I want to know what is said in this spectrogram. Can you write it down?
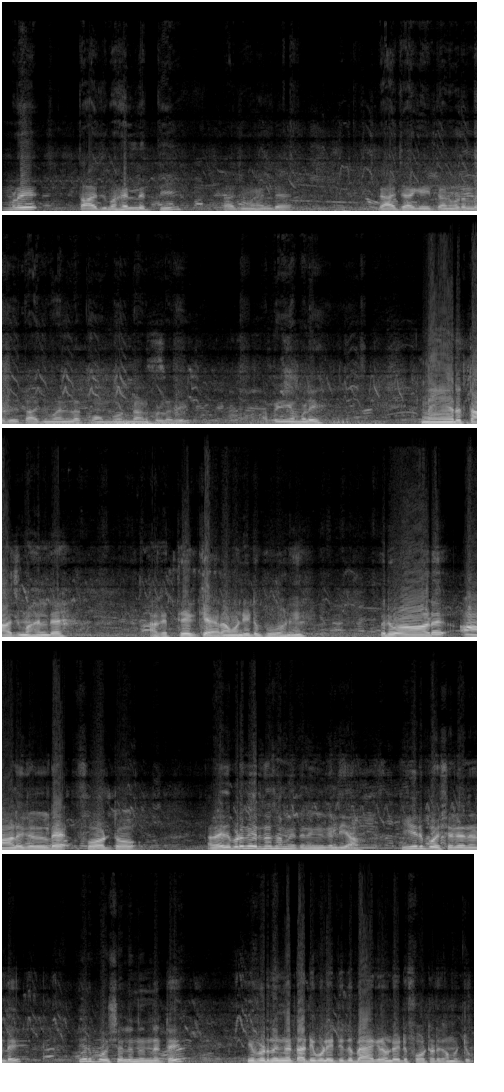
നമ്മൾ താജ്മഹലിലെത്തി. താജ്മഹലിന്റെ രാജാ ഗേറ്റാണ് ഇവിടെ ഉള്ളത് താജ്മഹലിലെ കോമ്പൗണ്ടാണ് ഇപ്പോൾ ഉള്ളത്. അപ്പോൾ ഇനി നമ്മൾ നേരെ താജ്മഹലിന്റെ അകത്തേക്ക് കയറാൻ വേണ്ടിയിട്ട് പോവാണ്. ഒരുപാട് ആളുകളുടെ ഫോട്ടോ അതായത് ഇവിടെ വരുന്ന സമയത്ത് നിങ്ങൾക്ക് എന്ത് ചെയ്യാം? ഈ ഒരു പൊസിഷനിൽ നിന്നുണ്ട് ഈ ഒരു പൊസിഷനിൽ നിന്നിട്ട് ഇവിടെ ഇങ്ങോട്ട് അടിപൊളിയായിട്ട് ഇത് ബാക്ക്ഗ്രൗണ്ടായിട്ട് ഫോട്ടോ എടുക്കാൻ പറ്റും.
